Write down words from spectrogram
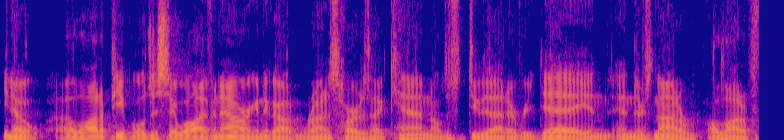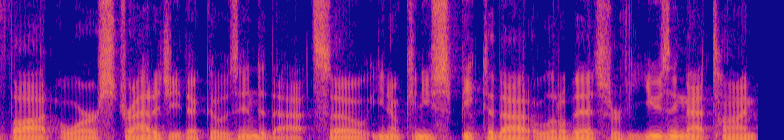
you know, a lot of people just say, well, I have an hour, I'm going to go out and run as hard as I can. I'll just do that every day. And, and there's not a, a lot of thought or strategy that goes into that. So, you know, can you speak to that a little bit, sort of using that time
